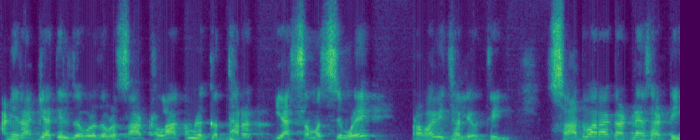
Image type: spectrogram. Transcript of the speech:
आणि राज्यातील जवळजवळ साठ लाख मिळकतधारक या समस्येमुळे प्रभावित झाले होते. सातबारा काढण्यासाठी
